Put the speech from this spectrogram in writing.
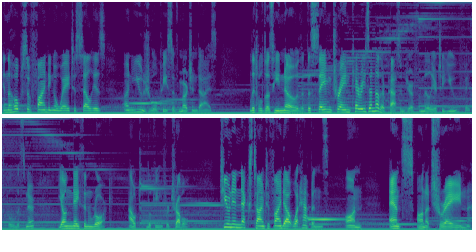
in the hopes of finding a way to sell his unusual piece of merchandise. Little does he know that the same train carries another passenger familiar to you, faithful listener, young Nathan Rourke, out looking for trouble. Tune in next time to find out what happens on Ants on a Train.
